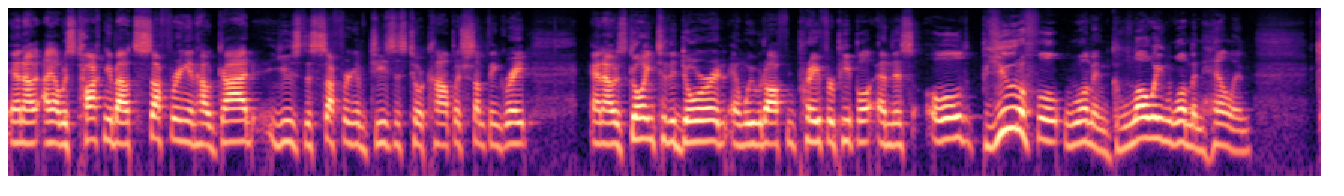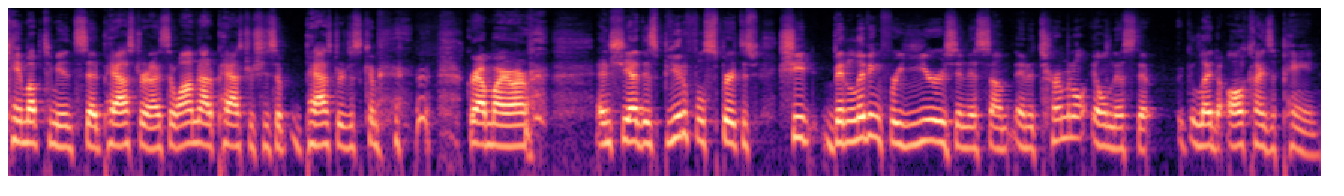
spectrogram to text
and I, I, was talking about suffering and how God used the suffering of Jesus to accomplish something great. And I was going to the door, and, and we would often pray for people. And this old, beautiful woman, glowing woman, Helen, came up to me and said, Pastor. And I said, Well, I'm not a pastor. She said, Pastor, just come here, grab my arm. And she had this beautiful spirit. This, she'd been living for years in this um, in a terminal illness that led to all kinds of pain.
